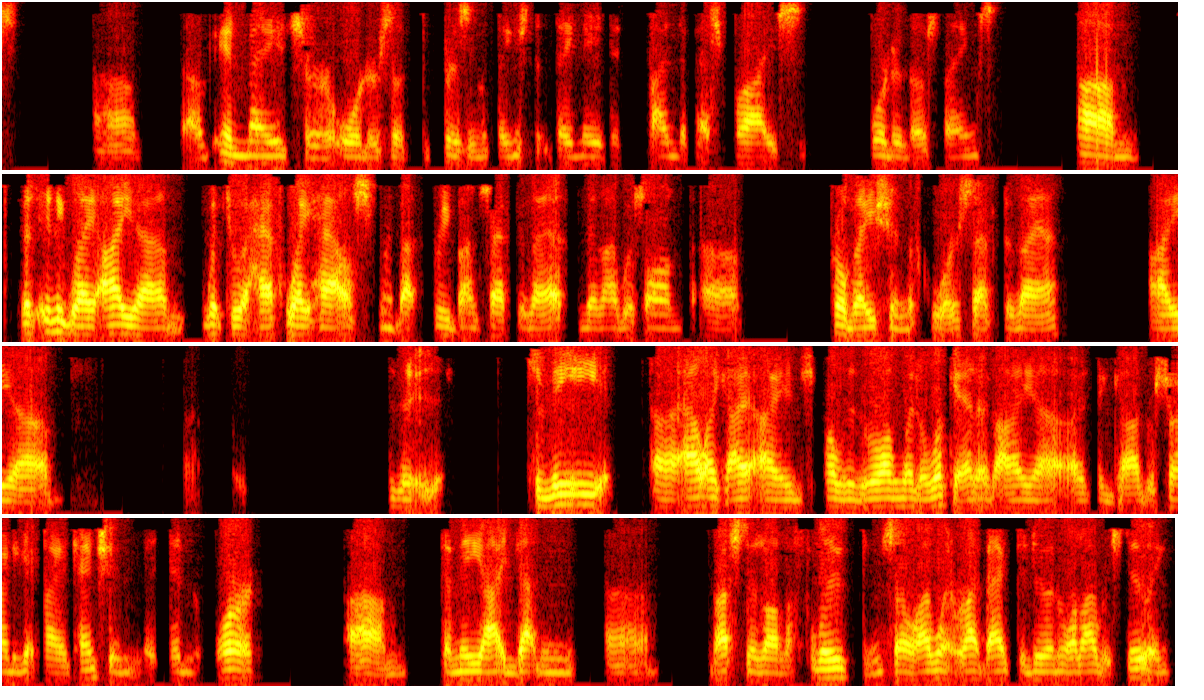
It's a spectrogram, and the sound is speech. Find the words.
um, of inmates or orders of the prison things that they needed, find the best price, order those things. Um, but anyway, I um, went to a halfway house for about three months after that. And then I was on uh, probation, of course, after that. I, uh, the, to me, uh, Alec, I, I it's probably the wrong way to look at it. I, uh, I think God was trying to get my attention. It didn't work. Um, to me, I'd gotten uh, busted on a fluke, and so I went right back to doing what I was doing.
